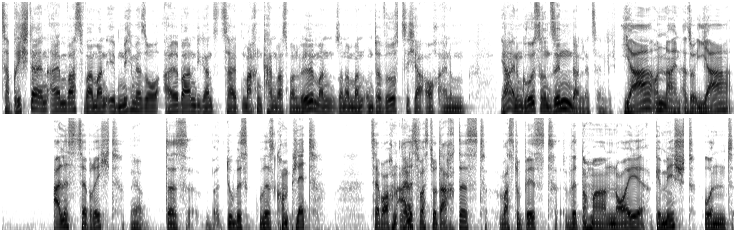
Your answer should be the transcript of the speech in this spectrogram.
zerbricht da in einem was, weil man eben nicht mehr so albern die ganze Zeit machen kann, was man will, man, sondern man unterwirft sich ja auch einem, ja, einem größeren Sinn dann letztendlich. Ja und nein. Also ja, alles zerbricht. Ja. Das, du bist, wirst komplett zerbrochen. Alles, was du dachtest, was du bist, wird nochmal neu gemischt. Und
